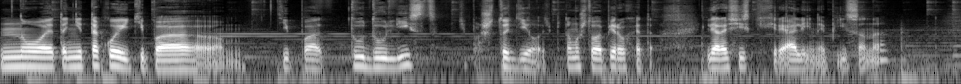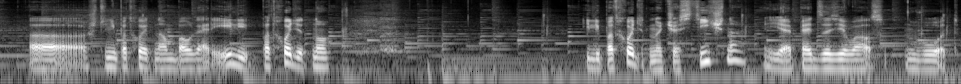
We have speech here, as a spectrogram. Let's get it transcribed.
но это не такой типа типа to-do лист, типа что делать, потому что, во-первых, это для российских реалий написано, э, что не подходит нам в Болгарии, или подходит, но или подходит, но частично. Я опять зазевался. Вот.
